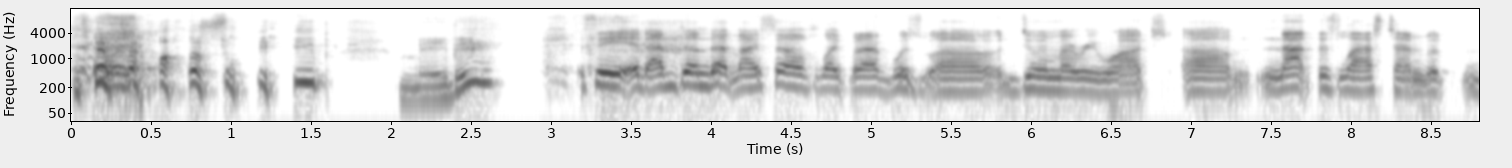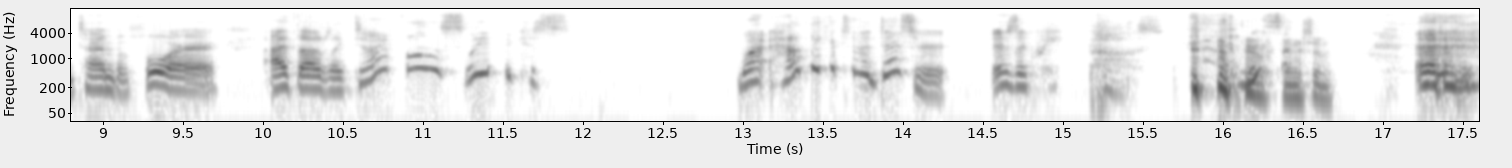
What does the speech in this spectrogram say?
Did i fall asleep? Maybe See, and I've done that myself. Like when I was uh, doing my rewatch, um, not this last time, but the time before, I thought I was like, did I fall asleep? Because what? How did they get to the desert? I was like, wait, pause.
